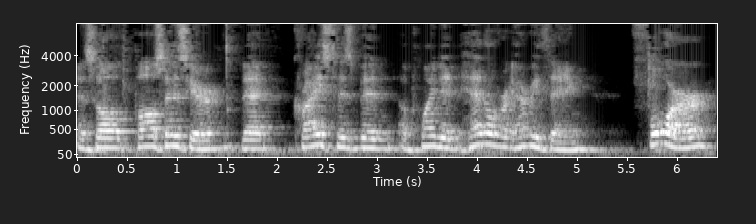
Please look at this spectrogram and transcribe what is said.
And so Paul says here that Christ has been appointed head over everything for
